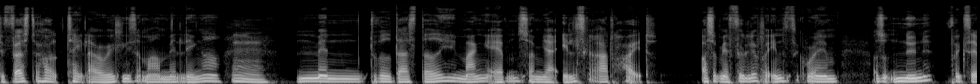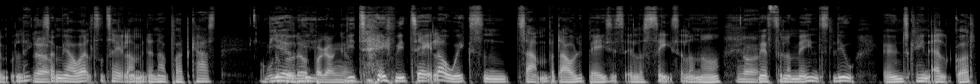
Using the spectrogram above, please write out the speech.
det første hold taler jeg jo ikke lige så meget med længere. mm. Men du ved, der er stadig mange af dem, som jeg elsker ret højt, og som jeg følger på Instagram. Og så Nynne, for eksempel, ikke? Ja. som jeg jo altid taler om i den her podcast. Hun er blevet nævnt et par gange, ja. vi, taler, vi taler jo ikke sådan sammen på daglig basis, eller ses eller noget. Nej. Men jeg følger med hendes liv. Jeg ønsker hende alt godt.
